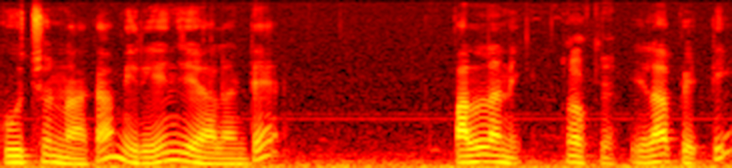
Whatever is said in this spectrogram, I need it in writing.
కూర్చున్నాక మీరు ఏం చేయాలంటే పళ్ళని ఓకే. ఇలా పెట్టి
